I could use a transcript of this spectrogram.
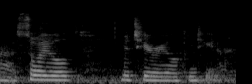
uh, soiled material container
